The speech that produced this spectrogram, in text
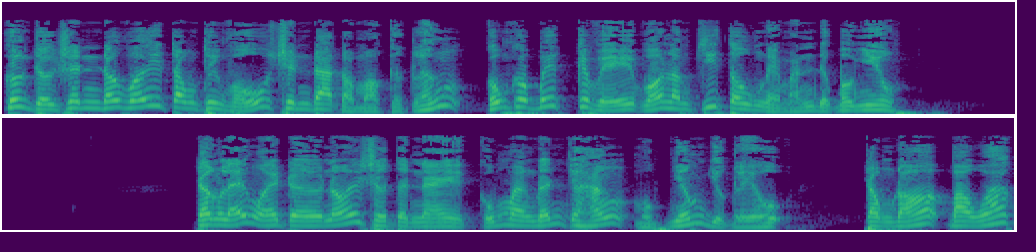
Khương Trường Sinh đối với Tông Thiên Vũ sinh ra tò mò cực lớn, cũng không biết cái vị võ lâm chí tôn này mạnh được bao nhiêu. Trần Lễ ngoại trừ nói sự tình này cũng mang đến cho hắn một nhóm dược liệu, trong đó bao quát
